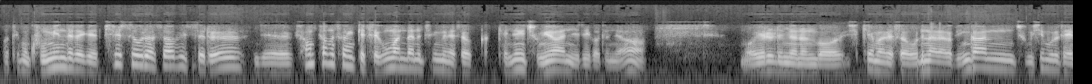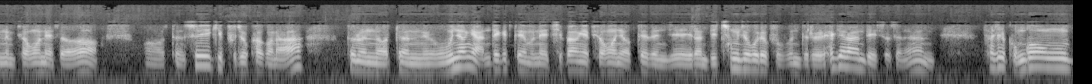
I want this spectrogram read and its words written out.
어떻게 보면 국민들에게 필수 의료 서비스를 이제 형평성 있게 제공한다는 측면에서 굉장히 중요한 일이거든요. 뭐 예를 들면은 뭐 쉽게 말해서 우리나라가 민간 중심으로 되어 있는 병원에서 어, 어떤 수익이 부족하거나 또는 어떤 운영이 안 되기 때문에 지방에 병원이 없다든지 이런 미충족 의료 부분들을 해결하는 데 있어서는 사실 공공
